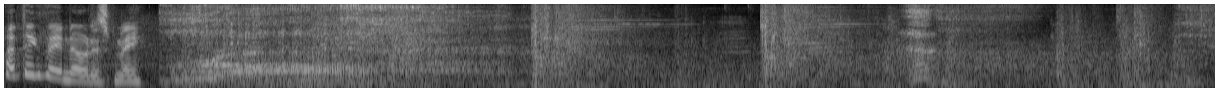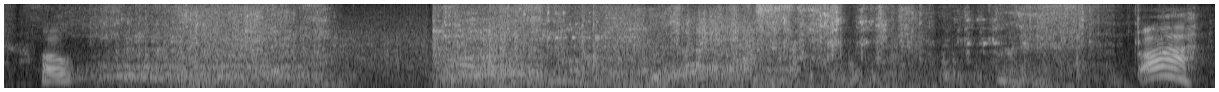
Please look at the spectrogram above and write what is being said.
I think they noticed me. Oh. Ah!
